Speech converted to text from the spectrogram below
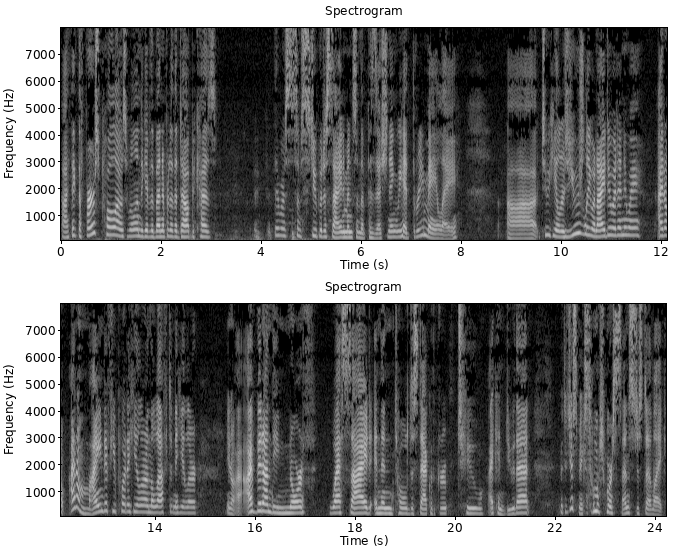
I think the first poll I was willing to give the benefit of the doubt because there was some stupid assignments in the positioning. We had three melee, uh, two healers. Usually when I do it anyway, I don't, I don't mind if you put a healer on the left and a healer, you know, I, have been on the northwest side and then told to stack with group two. I can do that, but it just makes so much more sense just to like,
